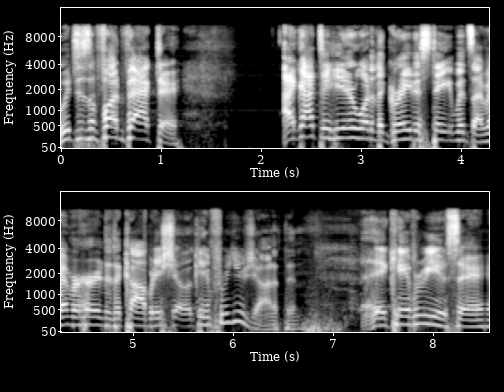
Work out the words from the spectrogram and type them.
which is a fun factor. I got to hear one of the greatest statements I've ever heard at a comedy show. It came from you, Jonathan. It came from you, sir.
